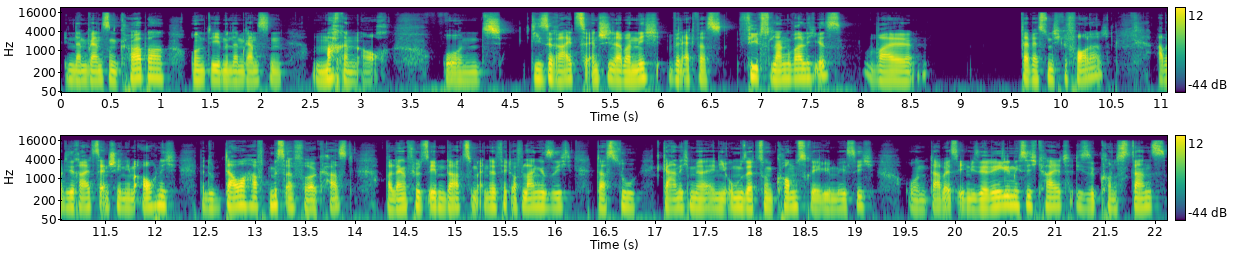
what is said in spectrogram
in deinem ganzen Körper und eben in deinem ganzen Machen auch. Und diese Reize entstehen aber nicht, wenn etwas viel zu langweilig ist, weil da wärst du nicht gefordert. Aber die Reize entstehen eben auch nicht, wenn du dauerhaft Misserfolg hast, weil dann führt es eben dazu im Endeffekt auf lange Sicht, dass du gar nicht mehr in die Umsetzung kommst regelmäßig. Und dabei ist eben diese Regelmäßigkeit, diese Konstanz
